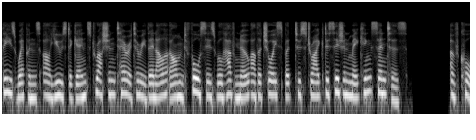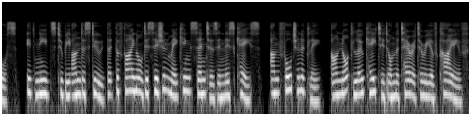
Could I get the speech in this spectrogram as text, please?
these weapons are used against Russian territory then our armed forces will have no other choice but to strike decision-making centers. Of course, it needs to be understood that the final decision-making centers in this case, unfortunately, are not located on the territory of Kyiv.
